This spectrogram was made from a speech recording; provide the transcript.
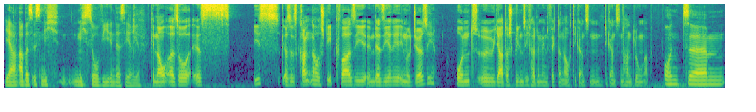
Ja, aber es ist nicht, nicht so wie in der Serie. genau, also es ist, also das Krankenhaus steht quasi in der Serie in New Jersey Und äh, ja, da spielen sich halt im Endeffekt dann auch die ganzen, die ganzen Handlungen ab. Und ähm,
